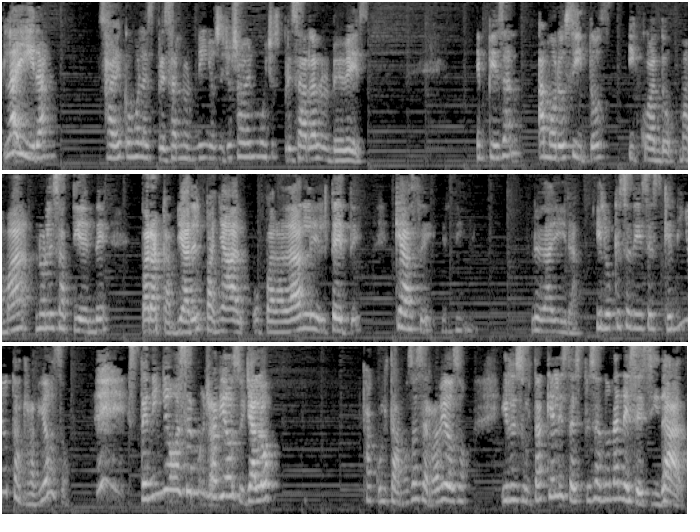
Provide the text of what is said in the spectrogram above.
la ira, ¿sabe cómo la expresan los niños? Ellos saben mucho expresarla a los bebés. Empiezan amorositos y cuando mamá no les atiende para cambiar el pañal o para darle el tete, ¿qué hace el niño? Le da ira. Y lo que se dice es, ¿qué niño tan rabioso? Este niño va a ser muy rabioso. Ya lo facultamos a ser rabioso y resulta que él está expresando una necesidad,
